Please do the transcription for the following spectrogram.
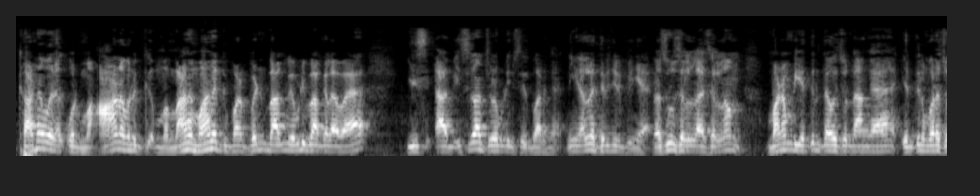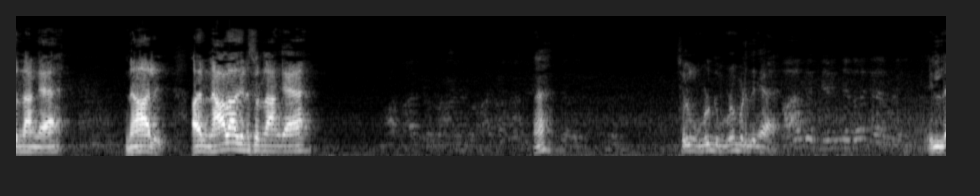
கணவன் ஒரு ஆணவனுக்கு ம- மன- மகனுக்கு பெண் பார்க்க எப்படி பார்க்கல அவ? இஸ்- இஸ்லாம் சொல்லப்படி விஷயம் பாருங்க. நீங்க நல்லா தெரிஞ்சிருப்பீங்க. ரசூல் ஸல்லல்லாஹு செல்லம் வஸல்லம் எத்தனை தவிர சொன்னாங்க? எத்தனை முறை சொன்னாங்க? நாலு. அது நாலாவது என்ன சொன்னாங்க? சொல்லுங்க முழுக்க முழுப்படுத்துங்க. இல்ல.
